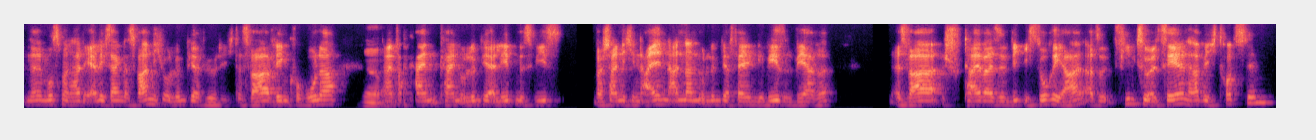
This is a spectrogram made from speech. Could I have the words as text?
ne, muss man halt ehrlich sagen, das war nicht olympiawürdig. Das war wegen Corona ja. einfach kein, kein Olympia-Erlebnis, wie es wahrscheinlich in allen anderen Olympiafällen gewesen wäre. Es war teilweise wirklich surreal. Also viel zu erzählen habe ich trotzdem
